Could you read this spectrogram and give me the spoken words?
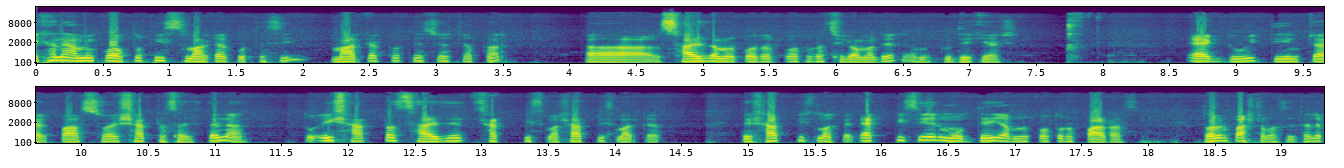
এখানে আমি কত পিস মার্কার করতেছি। মার্কার করতেছি হচ্ছে আপনার সাইজ আমরা কত, কতটা ছিল আমাদের, আমরা একটু দেখে আসি। এক, দুই, তিন, চার, পাঁচ, ছয়, সাতটা সাইজ তাই না? তো এই সাতটা সাইজের সাত পিস সাত পিস মার্কার তো এই সাত পিস মার্কার এক পিসের মধ্যেই আপনার কতটা পার্ট আছে? ধরেন পাঁচটা আছে, তাহলে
